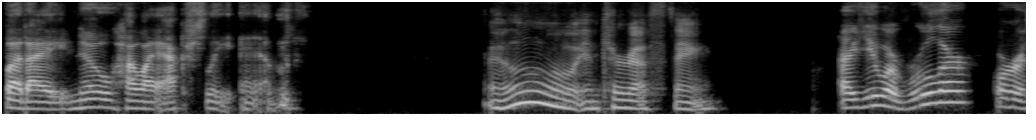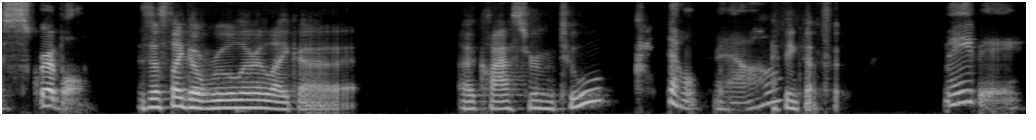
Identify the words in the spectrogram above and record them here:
but I know how I actually am. Oh, interesting. Are you a ruler or a scribble? Is this like a ruler, like a a classroom tool? I don't know. I think that's it. Maybe.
